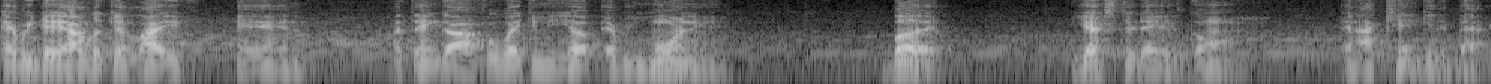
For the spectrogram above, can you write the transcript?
Every day I look at life and I thank God for waking me up every morning. But yesterday is gone and I can't get it back.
